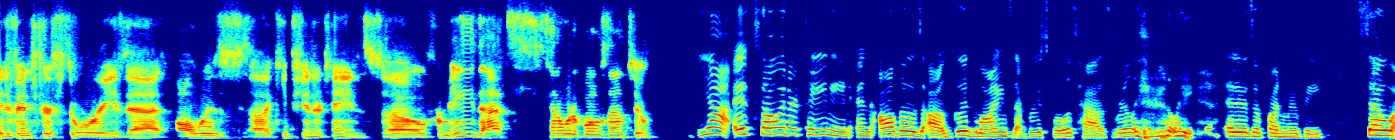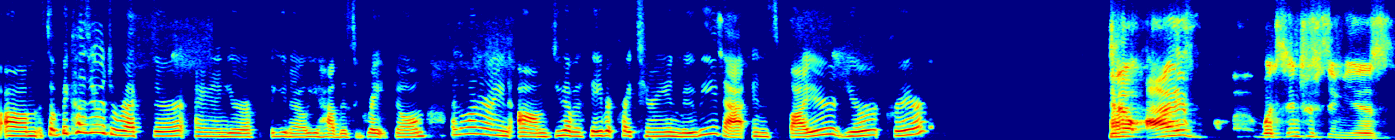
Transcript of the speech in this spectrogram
adventure story that always uh, keeps you entertained. So for me, that's kind of what it boils down to. Yeah, it's so entertaining, and all those uh, good lines that Bruce Willis has. Really, really, it is a fun movie. So, um, so because you're a director and you're, you know, you have this great film, I was wondering, um, do you have a favorite Criterion movie that inspired your career? You know, I've what's interesting is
